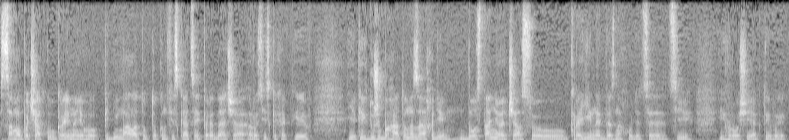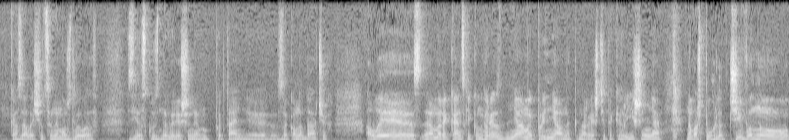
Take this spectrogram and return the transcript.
Е, З самого початку Україна його піднімала, тобто конфіскація і передача російських активів, яких дуже багато на заході. До останнього часу країни, де знаходяться ці і гроші, і активи, казали, що це неможливо в зв'язку з невирішенням питань е, законодавчих. Але американський конгрес днями прийняв на- нарешті таке рішення. На ваш погляд, чи воно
